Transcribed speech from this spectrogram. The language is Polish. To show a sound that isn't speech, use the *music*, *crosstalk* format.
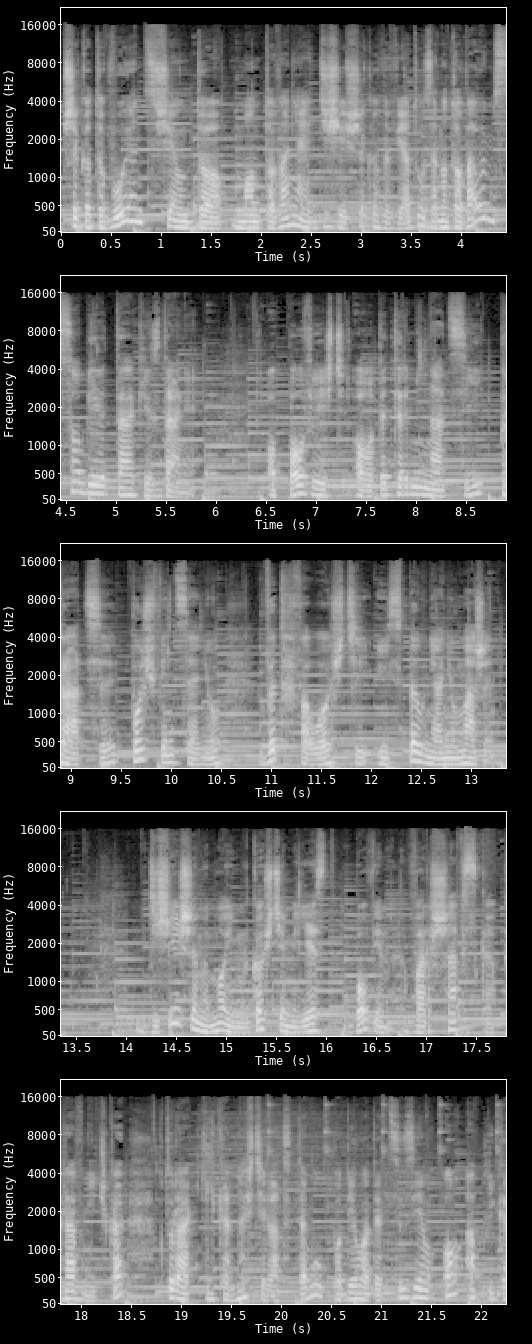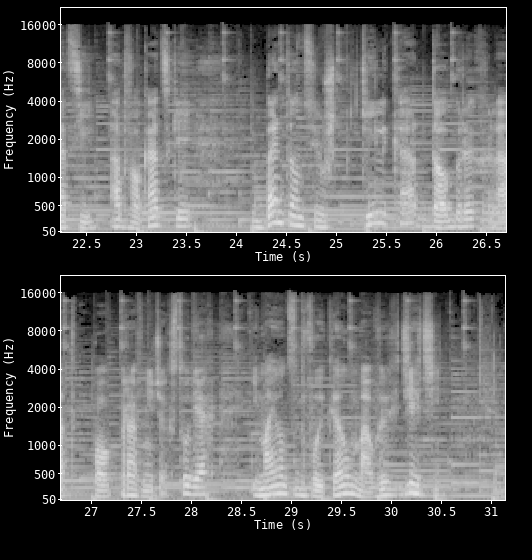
Przygotowując się do montowania dzisiejszego wywiadu, zanotowałem sobie takie zdanie. Opowieść o determinacji, pracy, poświęceniu, wytrwałości i spełnianiu marzeń. Dzisiejszym moim gościem jest bowiem warszawska prawniczka, która kilkanaście lat temu podjęła decyzję o aplikacji adwokackiej, będąc już kilka dobrych lat po prawniczych studiach i mając dwójkę małych dzieci.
